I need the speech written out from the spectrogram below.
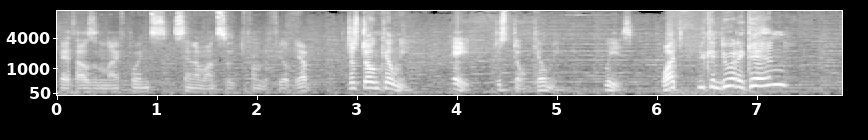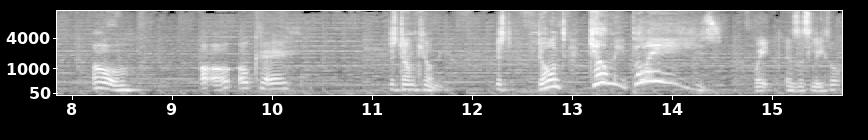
Okay, a thousand life points. Send a monster from the field. Yep. Just don't kill me. Hey, just don't kill me, please. What? You can do it again? Oh. Oh, okay. Just don't kill me. Just don't kill me, please! Wait, is this lethal?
